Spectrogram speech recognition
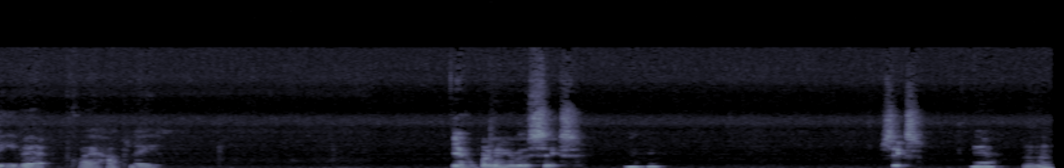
leave it quite happily. Yeah, I'm probably gonna go with a six. hmm Six. Yeah. Mhm.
